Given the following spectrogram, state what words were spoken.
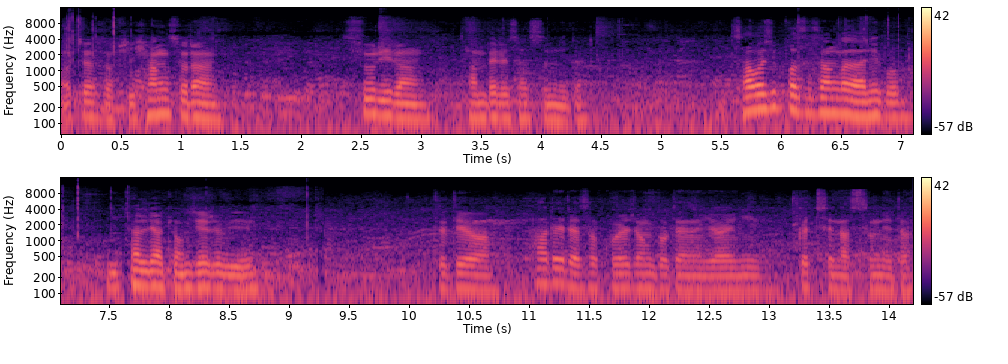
어쩔 수 없이 향수랑 술이랑 담배를 샀습니다. 사고 싶어서 산 건 아니고 이탈리아 경제를 위해 드디어 8일에서 9일 정도 되는 여행이 끝이 났습니다.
